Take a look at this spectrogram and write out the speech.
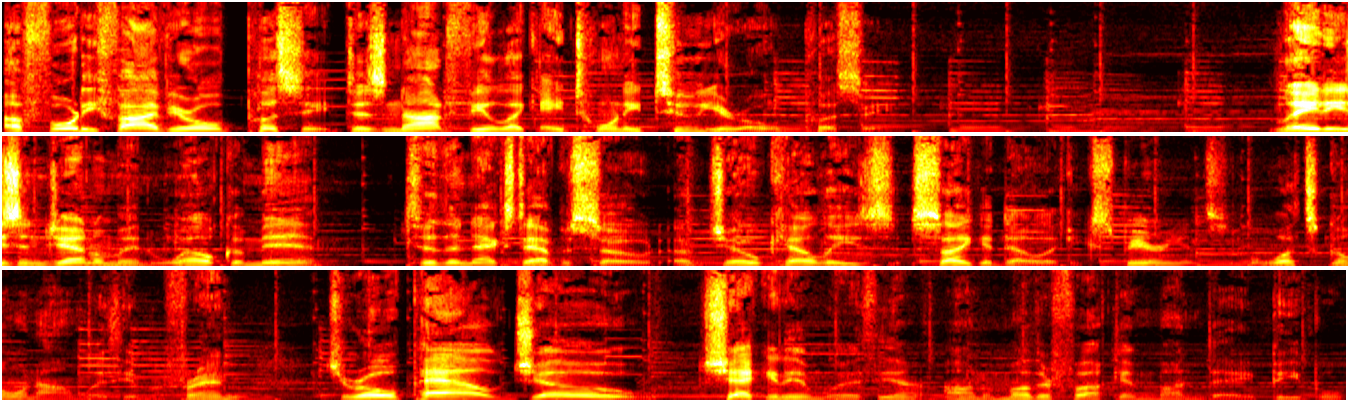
A 45 year old pussy does not feel like a 22 year old pussy. Ladies and gentlemen, welcome in to the next episode of Joe Kelly's Psychedelic Experience. What's going on with you, my friend? It's your old pal Joe checking in with you on a motherfucking Monday, people.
